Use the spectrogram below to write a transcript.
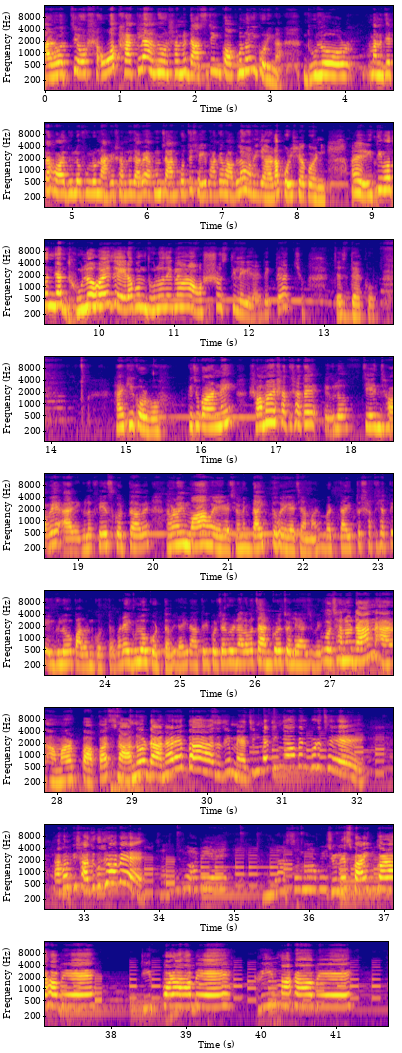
আর হচ্ছে ও ও থাকলে আমি ওর সামনে ডাস্টিং কখনোই করি না। ধুলোর মানে যেটা হয় ধুলো ফুলো নাকের সামনে যাবে, এখন চান করতে সেই ফাঁকে ভাবলাম আমি জায়গাটা পরিষ্কার করে নিই। মানে রীতিমতন যা ধুলো হয়েছে, এরকম ধুলো দেখলে আমার অস্বস্তি লেগে যায়, দেখতে পাচ্ছ? জাস্ট দেখো। আর কি করব? কিছু করার নেই। সময়ের সাথে সাথে এগুলো চেঞ্জ হবে আর এগুলো ফেস করতে হবে। এখন আমি মা হয়ে গেছে অনেক দায়িত্ব হয়ে গেছে আমার। বাট দায়িত্বের সাথে সাথে এগুলোও পালন করতে হবে। আর এগুলোও করতে হবে। যাই তাড়াতাড়ি পরিষ্কার করে নাহলে আবার চান করে চলে আসবে। গোছানো ডান আর আমার পাপা স্নানও ডান। আরে বাস আজকে ম্যাচিং ম্যাচিং জামা প্যান্ট পরেছে এখন কি সাজুগুজু হবে? সাজু হবে হবে। চুলে স্পাইক করা হবে টিপ পরা হবে ক্রিম মাখা হবে।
